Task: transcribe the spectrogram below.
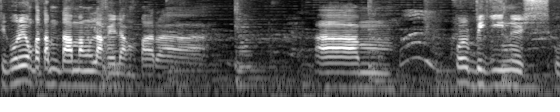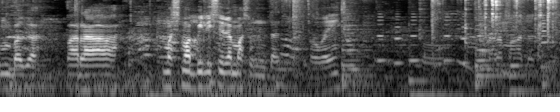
siguro yung katamtamang laki lang para um, for beginners kumbaga para mas mabilis nila masundan. Okay? So, para mga lods.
